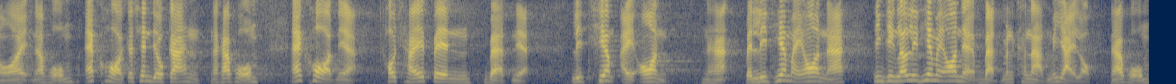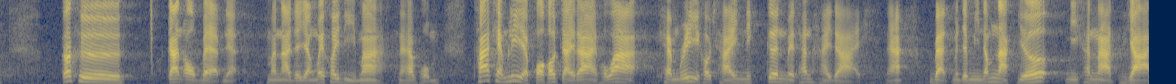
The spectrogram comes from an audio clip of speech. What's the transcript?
น้อยนะครับผม Accord ก็เช่นเดียวกันนะครับผม Accord เนี่ยเขาใช้เป็นแบตเนี่ยลิเธียมไอออน นะฮะเป็นลิเธียมไอออนนะจริง ๆ แล้วลิเธียมไอออนเนี่ยแบตมันขนาดไม่ใหญ่หรอกนะครับผมก็คือการออกแบบเนี่ยมันอาจจะยังไม่ค่อยดีมากนะครับผมถ้าแคมรี่เนี่ยพอเข้าใจได้เพราะว่าแคมรี่เขาใช้นิกเกิลเมทัลไฮไดนะแบตมันจะมีน้ำหนักเยอะมีขนาดใหญ่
